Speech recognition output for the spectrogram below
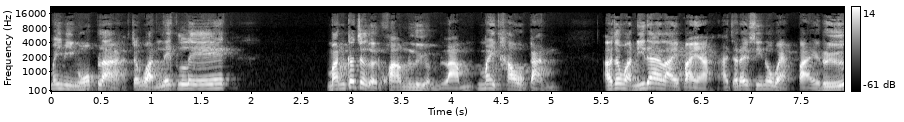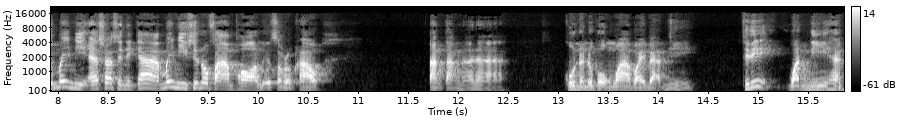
ไม่มีงบล่ะ จังหวัดเล็กๆ มันก็จะเกิดความเหลื่อมล้ำไม่เท่ากันเอาจังหวัดนี้ได้อะไรไปอะอาจจะได้ซีโนแวคไป หรือไม่มีแอสตราเซเนกาไม่มีซีโนฟาร์มพอหรือสำหรับเขาต่างๆ นานา คุณอนุพงศ์ว่าไว้แบบนี้ ทีนี้วันนี้ฮะ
